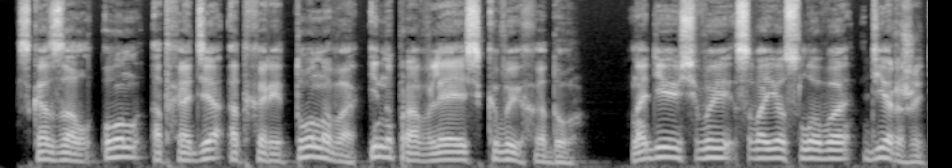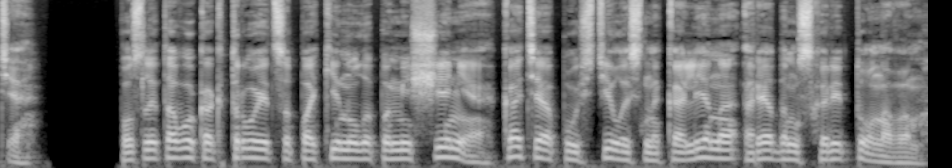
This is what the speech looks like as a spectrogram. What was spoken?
– сказал он, отходя от Харитонова и направляясь к выходу. Надеюсь, вы свое слово держите». После того, как троица покинула помещение, Катя опустилась на колено рядом с Харитоновым.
